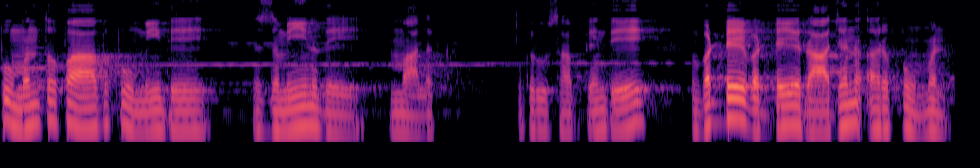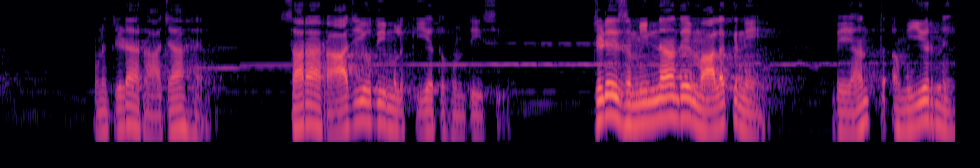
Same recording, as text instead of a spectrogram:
ਭੂਮਨ ਤੋਂ ਭਾਵ ਭੂਮੀ ਦੇ, ਜ਼ਮੀਨ ਦੇ ਮਾਲਕ। ਗੁਰੂ ਸਾਹਿਬ ਕਹਿੰਦੇ, ਵੱਡੇ ਵੱਡੇ ਰਾਜਨ ਅਰ ਭੂਮਨ। ਹੁਣ ਜਿਹੜਾ ਰਾਜਾ ਹੈ, ਸਾਰਾ ਰਾਜ ਹੀ ਉਹਦੀ ਮਲਕੀਅਤ ਹੁੰਦੀ ਸੀ। ਜਿਹੜੇ ਜ਼ਮੀਨਾਂ ਦੇ ਮਾਲਕ ਨੇ, ਬੇਅੰਤ ਅਮੀਰ ਨੇ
